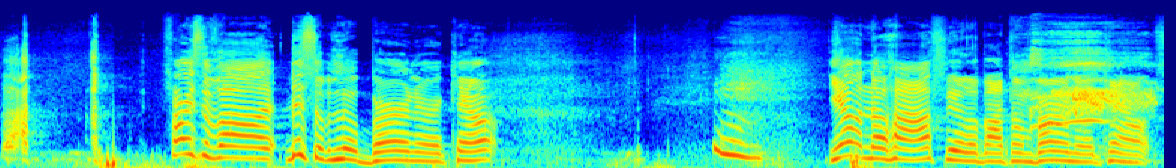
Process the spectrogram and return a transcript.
First of all, this is a little burner account. Y'all know how I feel about them burner accounts.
